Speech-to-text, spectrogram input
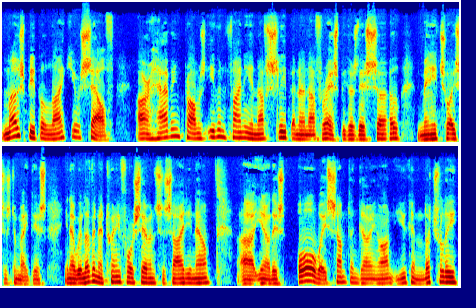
most people like yourself are having problems even finding enough sleep and enough rest because there's so many choices to make. This, you know, we live in a 24/7 society now. Uh, you know, there's always something going on. You can literally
